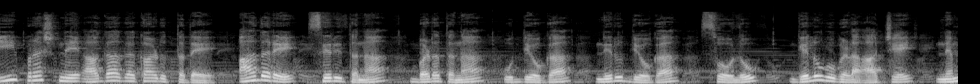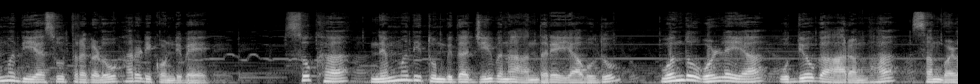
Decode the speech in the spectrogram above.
ಈ ಪ್ರಶ್ನೆ ಆಗಾಗ ಕಾಡುತ್ತದೆ. ಆದರೆ ಸಿರಿತನ, ಬಡತನ, ಉದ್ಯೋಗ, ನಿರುದ್ಯೋಗ, ಸೋಲು, ಗೆಲುವುಗಳ ಆಚೆ ನೆಮ್ಮದಿಯ ಸೂತ್ರಗಳು ಹರಡಿಕೊಂಡಿವೆ. ಸುಖ, ನೆಮ್ಮದಿ ತುಂಬಿದ ಜೀವನ ಅಂದರೆ ಯಾವುದು? ಒಂದು ಒಳ್ಳೆಯ ಉದ್ಯೋಗ ಆರಂಭ, ಸಂಬಳ,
